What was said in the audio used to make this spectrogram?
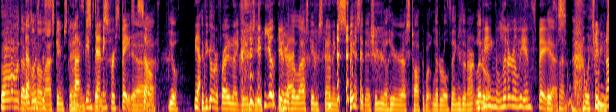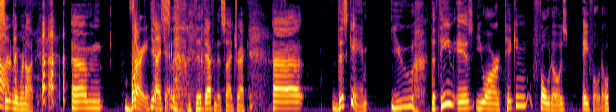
Oh, that, That was on was the the last game standing. last game standing for space, so- you'll Yeah. If you go to Friday Night Games, you, You'll and hear hear the last game standing space edition. You'll hear us talk about literal things that aren't literal. being literally in space. yes, which we not. certainly were not. Um, but Sorry, yes, sidetrack. the definite sidetrack. Uh, this game, you the theme is you are taking photos, a photo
